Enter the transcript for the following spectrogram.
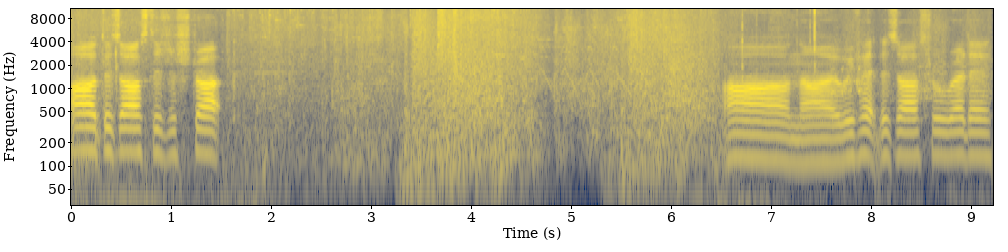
Oh, disaster just struck. Oh, no. We've hit disaster already.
